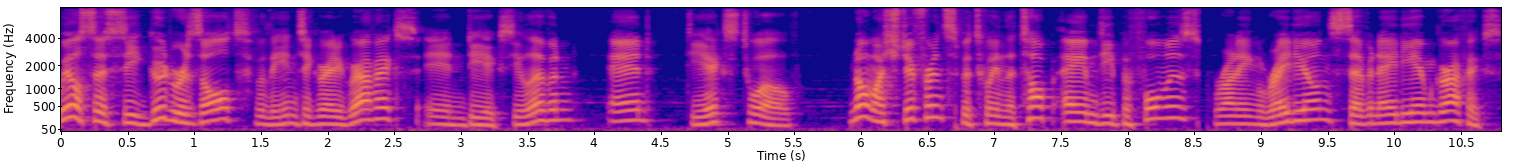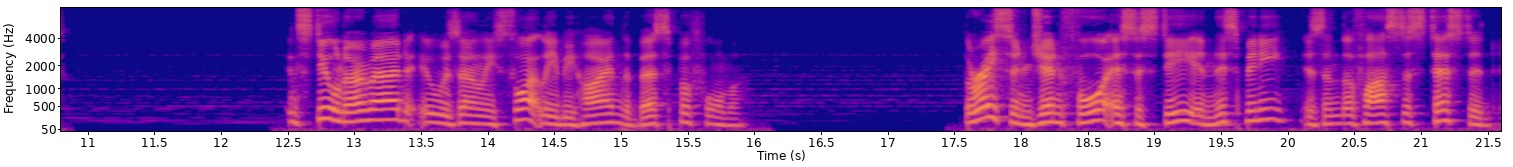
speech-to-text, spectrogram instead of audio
We also see good results for the integrated graphics in DX11 and DX12. Not much difference between the top AMD performers running Radeon 780M graphics. In Steel Nomad, it was only slightly behind the best performer. The Ryzen Gen 4 SSD in this mini isn't the fastest tested,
